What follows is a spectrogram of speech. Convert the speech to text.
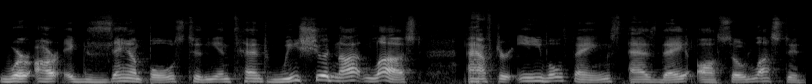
were our examples to the intent we should not lust after evil things as they also lusted.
